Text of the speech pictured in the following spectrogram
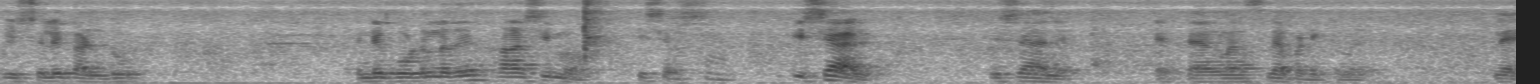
വിഷൽ കണ്ടു. എന്റെ കൂടെ ഉള്ളത് ഹാഷിമോ ഇഷാൻ. ഇഷാൻ. ഇഷാൻ എട്ടാം ക്ലാസ്സിലാണ് പഠിക്കുന്നത് അല്ലേ?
